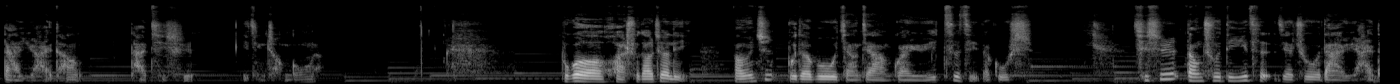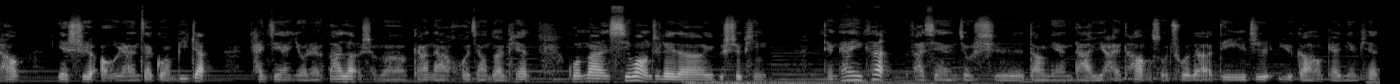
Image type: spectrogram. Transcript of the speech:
大鱼海棠》它其实已经成功了。不过话说到这里，马文君不得不讲讲关于自己的故事。其实当初第一次接触大鱼海棠，也是偶然在逛 B 站，看见有人发了什么戛纳获奖短片、国漫希望之类的一个视频，点开一看，发现就是当年大鱼海棠所出的第一支预告概念片。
